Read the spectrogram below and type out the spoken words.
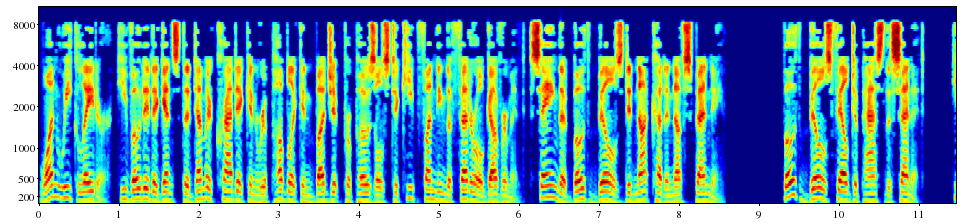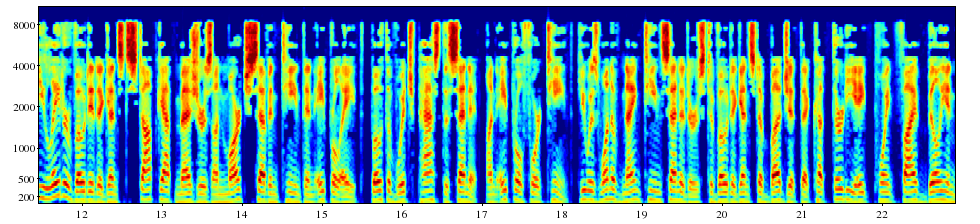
One week later, he voted against the Democratic and Republican budget proposals to keep funding the federal government, saying that both bills did not cut enough spending. Both bills failed to pass the Senate. He later voted against stopgap measures on March 17 and April 8, both of which passed the Senate. On April 14, he was one of 19 senators to vote against a budget that cut $38.5 billion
